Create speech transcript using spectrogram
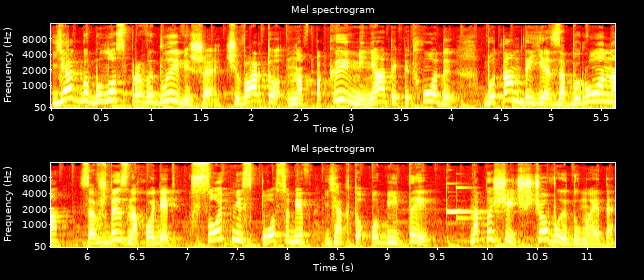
як би було справедливіше? Чи варто навпаки міняти підходи? Бо там, де є заборона, завжди знаходять сотні способів, як то обійти. Напишіть, що ви думаєте,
